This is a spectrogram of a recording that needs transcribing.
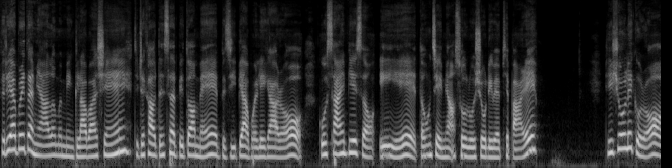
ဗီဒီယိုပရိသတ်များအားလုံးပဲမင်္ဂလာပါရှင်ဒီတစ်ခါတင်ဆက်ပေးသွားမယ်ပကြီးပြပွဲလေးကတော့ကိုဆိုင်ပြေဆောင်အေးရဲ့၃ချိန်မြောက်ဆိုလိုရှိုးလေးပဲဖြစ်ပါတယ်ဒီရှိုးလေးကိုတော့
